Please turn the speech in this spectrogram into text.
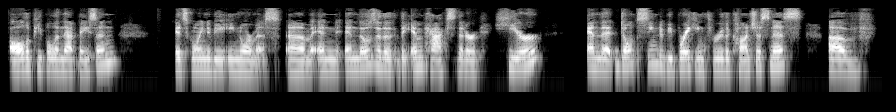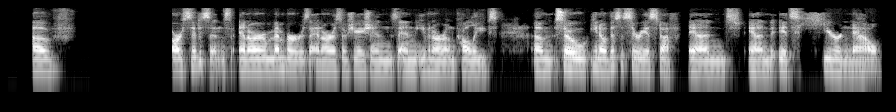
all the people in that basin? It's going to be enormous, um, and and those are the the impacts that are here, and that don't seem to be breaking through the consciousness of of our citizens and our members and our associations and even our own colleagues. Um, so you know this is serious stuff, and and it's here now.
